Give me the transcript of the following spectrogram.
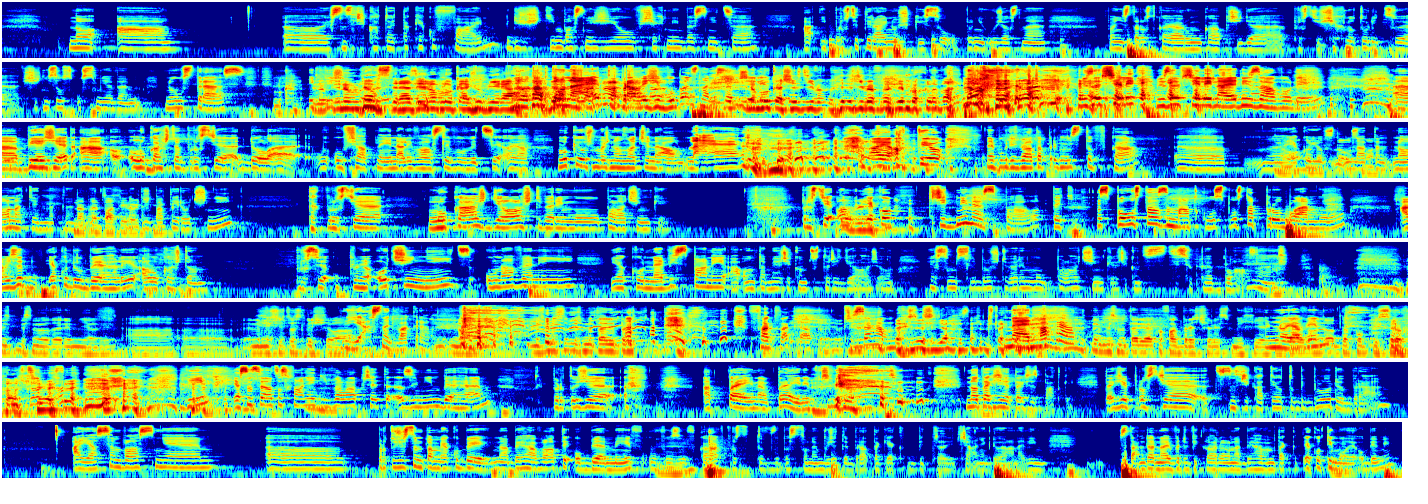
No a uh, já jsem si říkala, to je tak jako fajn, když tím vlastně žijou všechny vesnice a i prostě ty rajnošky jsou úplně úžasné. Paní starostka Jarunka přijde, prostě všechno to licuje, všichni jsou s úsměvem, no stres. I když... jenom, no stres, jenom Lukáš umírá. No tak to ne, to právě, že vůbec ne. My jsme přijeli... Jenom Lukáš jezdí, jezdí ve Floridě pro chleba. No, my jsme přijeli, my jsme přijeli na jedny závody uh, běžet a Lukáš tam prostě dole u, u šatny nalival slivovici a já, Luky, už máš naznačené, a on, ne. a já, tyjo, nebo když byla ta první stovka, uh, no, jako na, na ten, no, na ten, na ten, na ten, na ročník. ten pátý ročník, tak prostě Lukáš dělal čtverimu palačinky. Prostě on jako tři dny nespal, teď spousta zmatků, spousta problémů a my jsme jako doběhli a Lukáš tam prostě úplně oči nic, unavený, jako nevyspaný a on tam, já říkám, co tady děláš? A on, já jsem slíbil čtverému paláčinky. Říkám, ty, ty jsi úplně blázen. my, my, jsme ho tady měli a uh, nevím, jestli to slyšela. Jasně, dvakrát. No, my jsme, my jsme tady... Brať... fakt dvakrát, přisahám. tak... Ne, dvakrát. Ne, my jsme tady jako fakt brečeli smíchy. Jako no já vím. On to popisoval. vím, já jsem se na to schválně dívala před zimním během, protože a to je, jiná, to je jiný příběh. no takže, takže zpátky. Takže prostě jsem si říkala, tyjo, to by bylo dobré. A já jsem vlastně, uh, protože jsem tam jakoby naběhávala ty objemy v uvozovkách, mm. prostě to vůbec to nemůžete brát tak, jak by tady třeba někdo, já nevím, standard Najvert vykládal, naběhávám tak jako ty moje objemy.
